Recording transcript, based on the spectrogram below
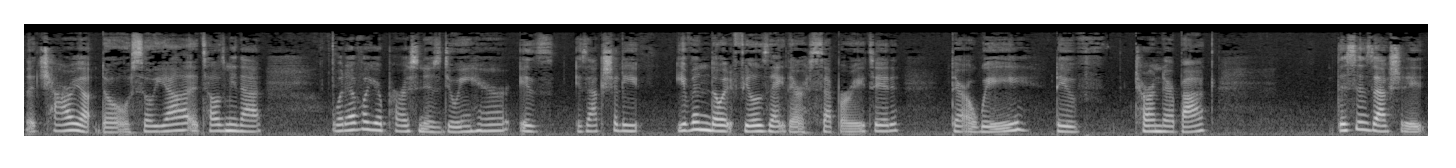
the chariot though. So yeah it tells me that whatever your person is doing here is is actually even though it feels like they're separated they're away they've turned their back this is actually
